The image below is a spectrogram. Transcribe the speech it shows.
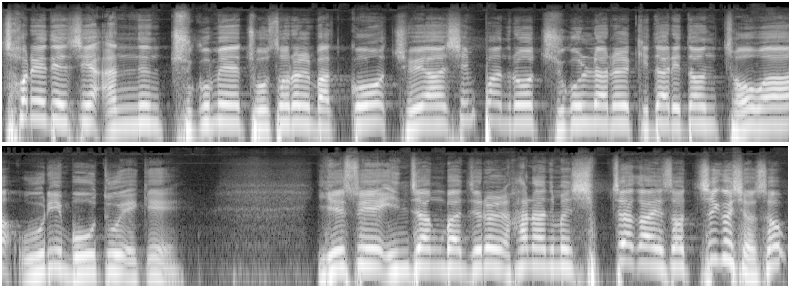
철회되지 않는 죽음의 조서를 받고 죄와 심판으로 죽을 날을 기다리던 저와 우리 모두에게 예수의 인장 반지를 하나님은 십자가에서 찍으셔서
